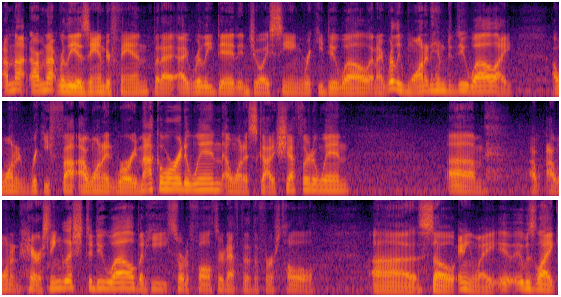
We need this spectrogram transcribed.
I'm not I'm not really a Xander fan, but I, I really did enjoy seeing Rickie do well, and I really wanted him to do well. I I wanted Rickie Fa- I wanted Rory McIlroy to win. I wanted Scottie Scheffler to win. Um, I, I wanted Harris English to do well, but he sort of faltered after the first hole. Uh, so anyway, it, it was like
